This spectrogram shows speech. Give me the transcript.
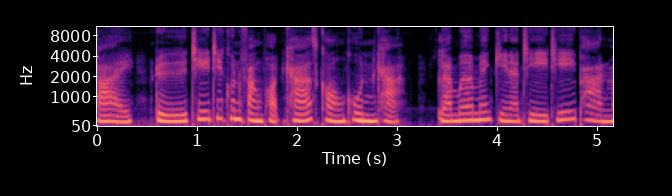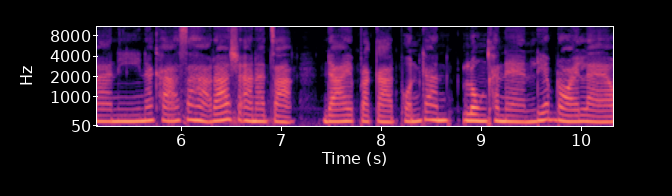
thai หรือที่ที่คุณฟังพอดแคสต์ของคุณค่ะ และเมื่อไม่กี่นาทีที่ผ่านมานี้นะคะ สหราชอาณาจักรได้ประกาศผลการลงคะแนนเรียบร้อยแล้ว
